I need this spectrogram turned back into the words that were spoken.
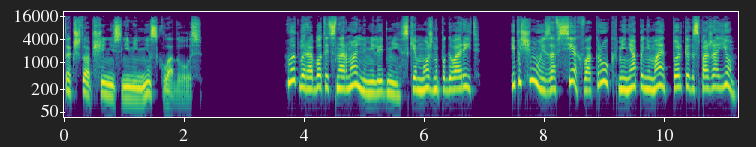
так что общение с ними не складывалось. Вот бы работать с нормальными людьми, с кем можно поговорить. И почему изо всех вокруг меня понимает только госпожа Йом?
